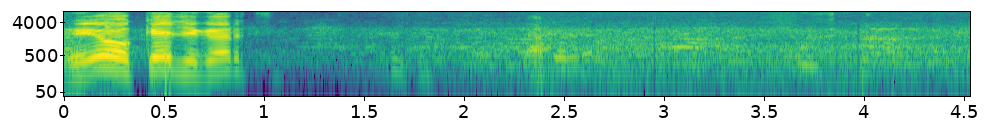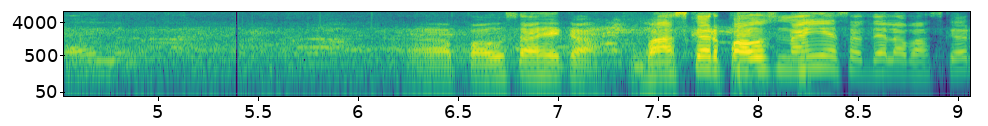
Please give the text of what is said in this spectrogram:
हे ओके जिगर. पाऊस आहे का? भास्कर पाऊस नाही आहे सध्याला भास्कर.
